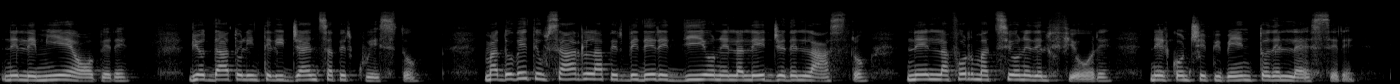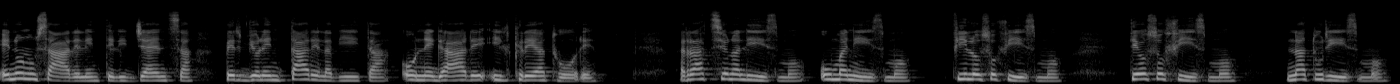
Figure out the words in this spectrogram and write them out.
nelle mie opere. Vi ho dato l'intelligenza per questo, ma dovete usarla per vedere Dio nella legge dell'astro, nella formazione del fiore, nel concepimento dell'essere, e non usare l'intelligenza per violentare la vita o negare il creatore razionalismo, umanismo, filosofismo, teosofismo, naturismo,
